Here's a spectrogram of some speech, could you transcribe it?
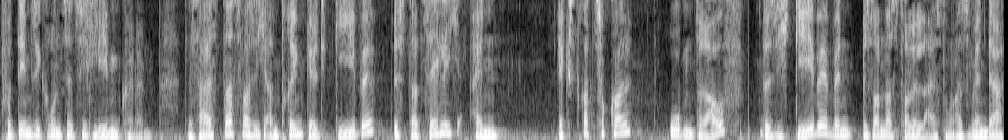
von dem sie grundsätzlich leben können. Das heißt, das, was ich an Trinkgeld gebe, ist tatsächlich ein extra Zuckerl obendrauf, das ich gebe, wenn besonders tolle Leistung. Also wenn der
